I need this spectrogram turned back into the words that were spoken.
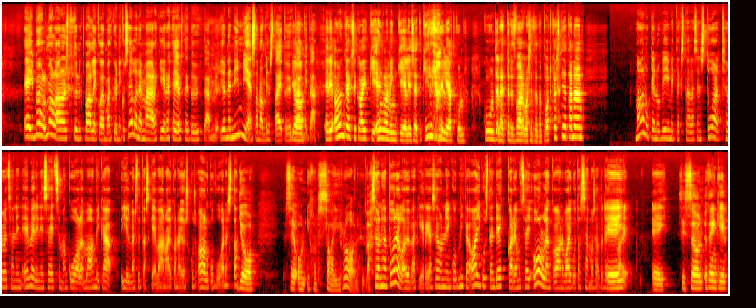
Ei, me, me ollaan onnistuttu nyt valikoimaan kyllä niinku sellainen määrä kirjoja, joista ei tule yhtään, jo ne nimien sanomisesta ei tule yhtään Joo. mitään. Eli anteeksi kaikki englanninkieliset kirjailijat, kun kuuntelette nyt varmasti tätä podcastia tänään. Mä oon lukenut viimitteeksi tällaisen Stuart Turtonin Evelinin seitsemän kuolemaa, mikä ilmestyi tässä kevään aikana joskus alkuvuodesta. Joo, se on ihan sairaan hyvä. Se on ihan todella hyvä kirja. Se on niinku mikä aikuisten dekkari, mutta se ei ollenkaan vaikuta semmoiselta dekkari. Ei, ei. Siis se on jotenkin,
